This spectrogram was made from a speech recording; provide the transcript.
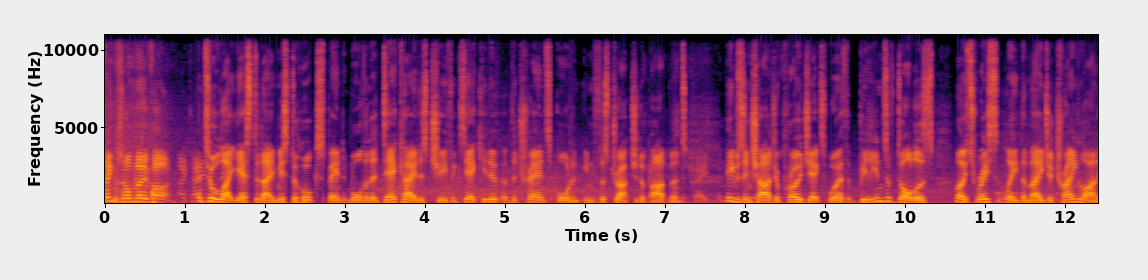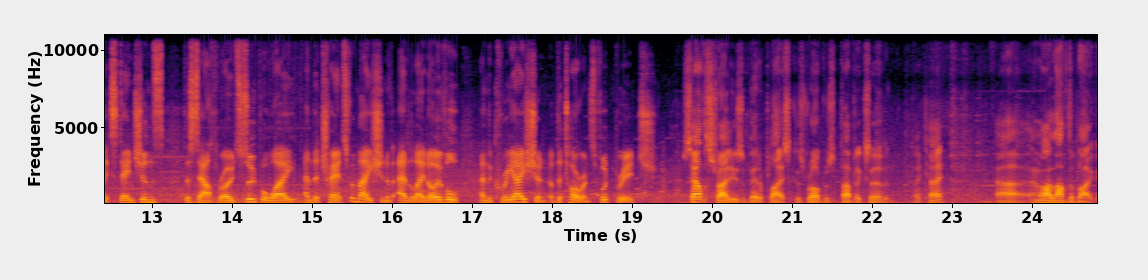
things will move on. Okay. Until late yesterday, Mr Hook spent more than a decade as Chief Executive of the Transport and Infrastructure Department. He was in charge of projects worth billions of dollars, most recently the major train line extensions, the South Road Superway and the transformation of Adelaide Oval and the creation of the Torrens Footbridge. South Australia is a better place because Rod was a public servant, okay? Uh, and I love the bloke.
